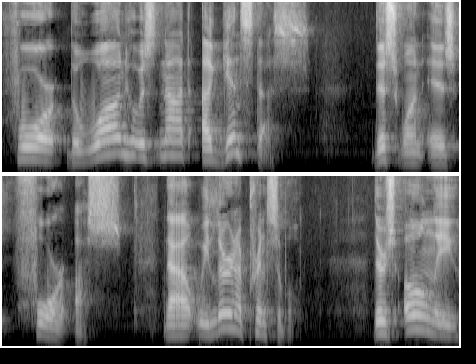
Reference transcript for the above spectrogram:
for the one who is not against us, this one is for us. Now, we learn a principle. There's only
